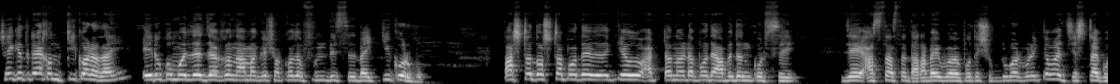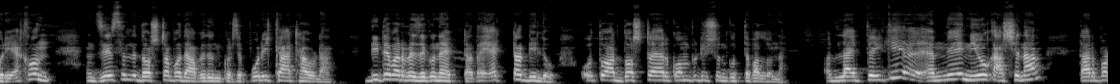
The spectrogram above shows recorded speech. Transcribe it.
সেই ক্ষেত্রে এখন কি করা যায়? এরকম হইলে যখন আমাকে সকলে ফোন দিচ্ছে, ভাই, কি করব? পাঁচটা, দশটা পদে কেউ আটটা, নয়টা পদে আবেদন করছে। যে আস্তে আস্তে ধারাবাহিকভাবে প্রতি শুক্রবার পরীক্ষা চেষ্টা করি। এখন যে ছেলে দশটা পদে আবেদন করছে, পরীক্ষা আঠারোটা, দিতে পারবে যে কোনো একটা, তাই একটা দিল। ও তো আর দশটা আর কম্পিটিশন করতে পারল না। আর লাইফ থেকে কি, এমনি নিয়োগ আসে না, তারপর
